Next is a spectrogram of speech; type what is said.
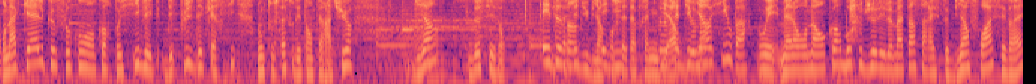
On a quelques flocons encore possibles et plus d'éclaircies. Donc tout ça sous des températures bien de saison. Et ça demain, fait du bien pour cet Vous après-midi. Alors, faites du demain- bien aussi ou pas? Oui, mais alors on a encore beaucoup de gelée le matin, ça reste bien froid, c'est vrai.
